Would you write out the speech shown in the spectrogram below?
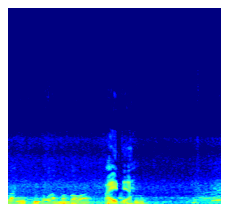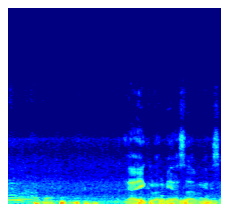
langit benua membawa Pahit ya. Baik luar biasa pemirsa.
